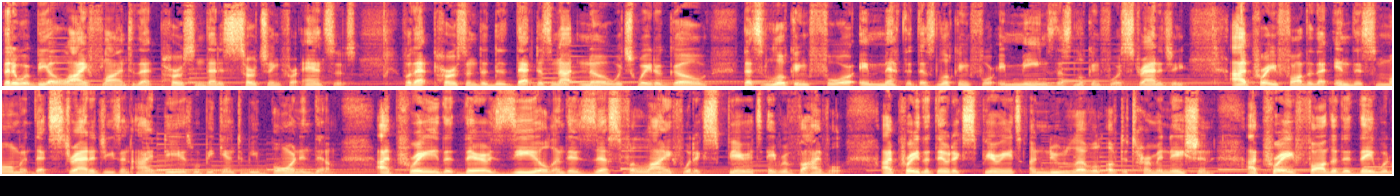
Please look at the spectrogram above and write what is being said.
that it would be a lifeline to that person that is searching for answers for that person that does not know which way to go, that's looking for a method, that's looking for a means, that's looking for a strategy. I pray, Father, that in this moment that strategies and ideas will begin to be born in them. I pray that their zeal and their zest for life would experience a revival. I pray that they would experience a new level of determination. I pray, Father, that they would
